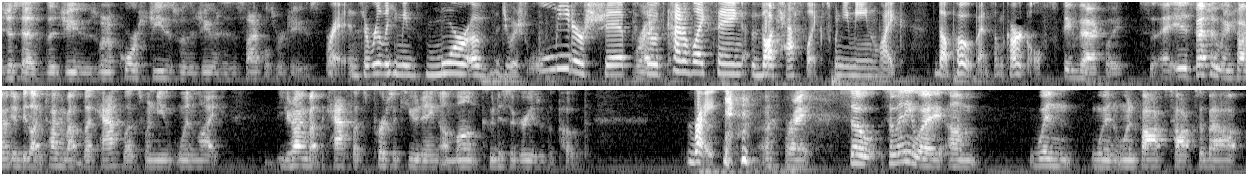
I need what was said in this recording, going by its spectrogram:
just as the Jews, when of course Jesus was a Jew and his disciples were Jews. Right, and so really he means more of the Jewish leadership. Right. So it's kind of like saying the Catholics when you mean like the Pope and some cardinals. Exactly. So, especially when you're talking, it'd be like talking about the Catholics when you when like you're talking about the Catholics persecuting a monk who disagrees with the Pope. Right. right. So so anyway, um, when when when Fox talks about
